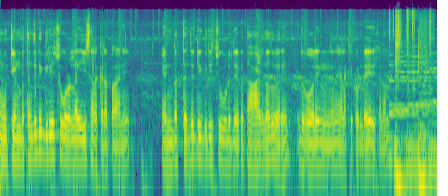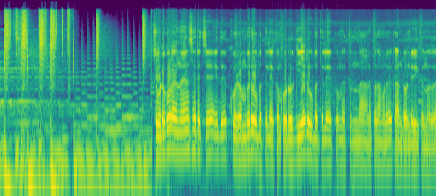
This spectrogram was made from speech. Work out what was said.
നൂറ്റി എൺപത്തഞ്ച് ഡിഗ്രി ചൂടുള്ള ഈ ശർക്കരപ്പാനി എൺപത്തഞ്ച് ഡിഗ്രി ചൂടിലേക്ക് താഴുന്നത് വരെ ഇതുപോലെ ഇങ്ങനെ ഇളക്കിക്കൊണ്ടേയിരിക്കണം. ചൂട് കുറയുന്നതനുസരിച്ച് ഇത് കുഴമ്പ് രൂപത്തിലേക്കും കുറുകിയ രൂപത്തിലേക്കും എത്തുന്നതാണ് ഇപ്പോൾ നമ്മൾ കണ്ടുകൊണ്ടിരിക്കുന്നത്.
